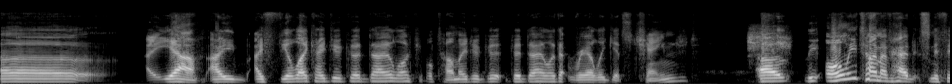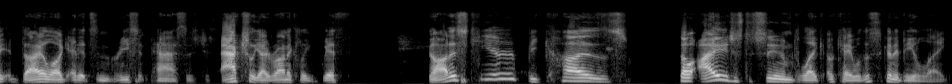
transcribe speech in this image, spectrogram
uh, I, yeah, I I feel like I do good dialogue. People tell me I do good good dialogue. That rarely gets changed. Uh, the only time I've had significant dialogue edits in recent past is just actually, ironically, with Goddess here because so I just assumed like, okay, well, this is going to be like,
